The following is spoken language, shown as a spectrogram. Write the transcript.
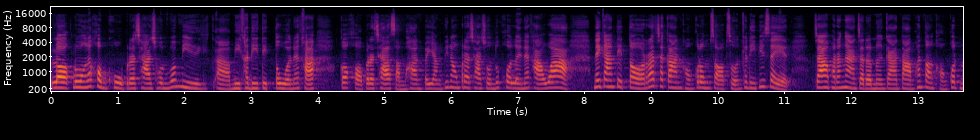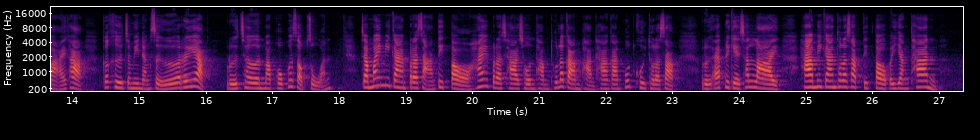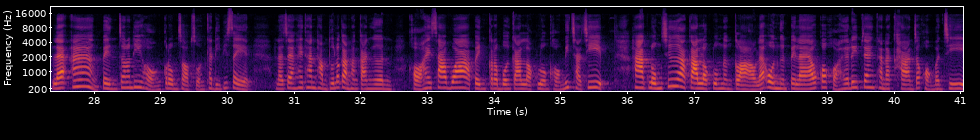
หลอกลวงและข่มขู่ประชาชนว่ามีมีคดีติดตัวนะคะ ก็ขอประชาสัมพันธ์ไปยังพี่น้องประชาชนทุกคนเลยนะคะว่า ในการติดต่อราชการของกรมสอบสวนคดีพิเศษ เจ้าพนักงานจะดำเนินการตามขั้นตอนของกฎหมายค่ะ ก็คือจะมีหนังสือเรียกหรือเชิญมาพบเพื่อสอบสวน จะไม่มีการประสานติดต่อให้ประชาชนทำธุรกรรมผ่านทางการพูดคุยโทรศัพท์ หรือแอปพลิเคชัน Line หากมีการโทรศัพท์ติดต่อไปยังท่าน และอ้างเป็นเจ้าหน้าที่ของกรมสอบสวนคดีพิเศษ และแจ้งให้ท่านทำธุรกรรมทางการเงิน ขอให้ทราบว่าเป็นกระบวนการหลอกลวงของมิจฉาชีพ หากหลงเชื่อการหลอกลวงดังกล่าว และโอนเงินไปแล้วก็ขอให้รีบแจ้งธนาคารเจ้าของบัญชี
